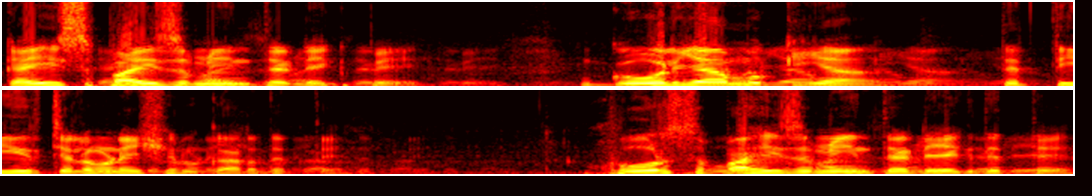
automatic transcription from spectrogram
ਕਈ ਸਿਪਾਹੀ ਜ਼ਮੀਨ ਤੇ ਡਿੱਗ ਪਏ। ਗੋਲੀਆਂ ਮੁੱਕੀਆਂ ਤੇ ਤੀਰ ਚਲਾਉਣੇ ਸ਼ੁਰੂ ਕਰ ਦਿੱਤੇ। ਹੋਰ ਸਿਪਾਹੀ ਜ਼ਮੀਨ ਤੇ ਡੇਗ ਦਿੱਤੇ।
